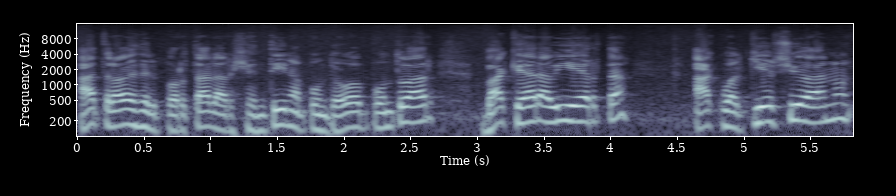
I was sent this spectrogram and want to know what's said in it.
a través del portal argentina.gov.ar va a quedar abierta a cualquier ciudadano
